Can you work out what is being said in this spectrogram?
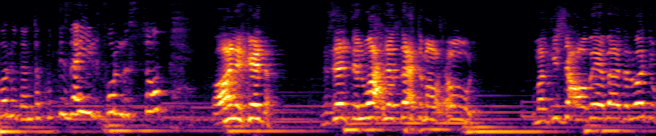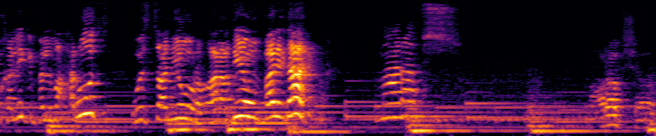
شبالو ده انت كنت زي الفل الصبح. أنا كده نزلت الوحل طلعت موحول. ومالكيش دعوة بيا بقى دلوقتي وخليكي في المحروس والسنيورة. أراضيهم فاني ده ما أعرفش. معرفش آه.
